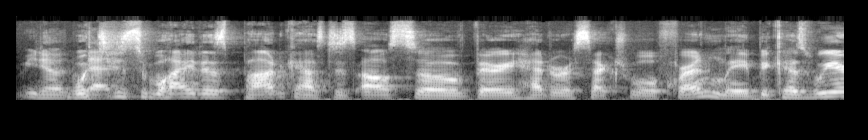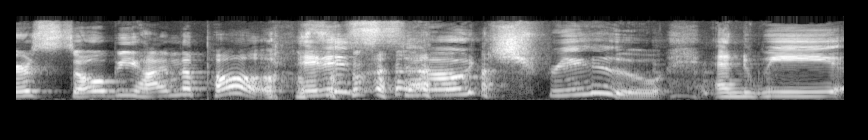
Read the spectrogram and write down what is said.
you know, which is why this podcast is also very heterosexual friendly because we are so behind the pulse. it is so true, and we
